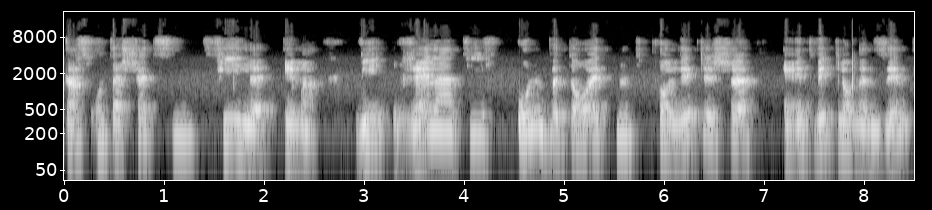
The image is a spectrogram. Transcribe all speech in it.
das unterschätzen viele immer, wie relativ unbedeutend politische Entwicklungen sind.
